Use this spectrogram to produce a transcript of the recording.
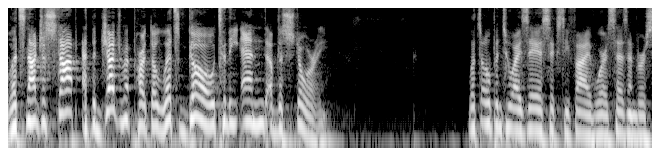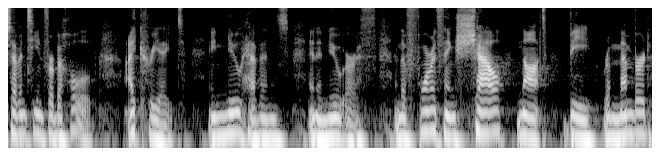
let's not just stop at the judgment part, though, let's go to the end of the story. Let's open to Isaiah 65, where it says in verse 17, For behold, I create a new heavens and a new earth, and the former things shall not be remembered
